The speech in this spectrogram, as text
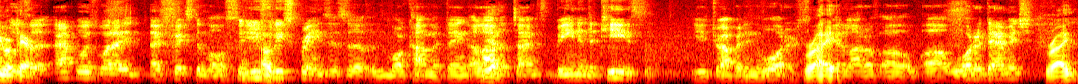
You Apple, is repair. a, Apple is what I, I fix the most. So usually Okay. screens is a more common thing. A lot Yeah. of times, being in the keys, you drop it in the water. So Right. You get a lot of uh, uh, water damage. Right.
